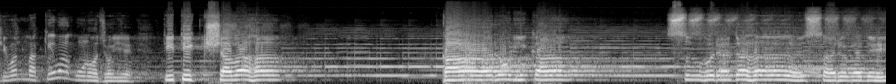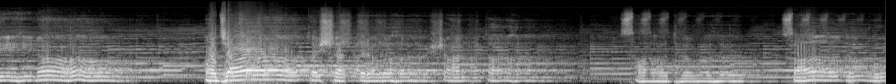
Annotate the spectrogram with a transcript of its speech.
જીવનમાં કેવા ગુણો જોઈએ? તિતિક્ષવ, કારુણિકા, સુહૃદ, સર્વદેહિના અજાત શત્રવ શાંતા. સાધવ સાધુભૂષણા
